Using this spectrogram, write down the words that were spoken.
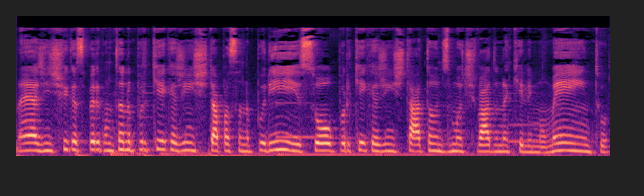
né? A gente fica se perguntando por que, que a gente está passando por isso, ou por que, que a gente está tão desmotivado naquele momento.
